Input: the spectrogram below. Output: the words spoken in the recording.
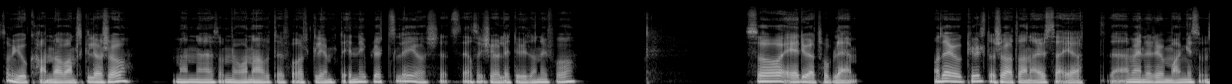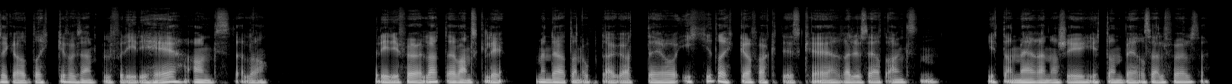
som jo kan være vanskelig å se, men eh, som noen av og til får et glimt inn i plutselig, og ser seg sjøl litt utenfra, så er det jo et problem. Og det er jo kult å se at han òg sier at Jeg mener, det er jo mange som sikkert drikker for eksempel fordi de har angst, eller fordi de føler at det er vanskelig, men det at han oppdager at det å ikke drikke faktisk har redusert angsten, gitt han mer energi, gitt han bedre selvfølelse,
